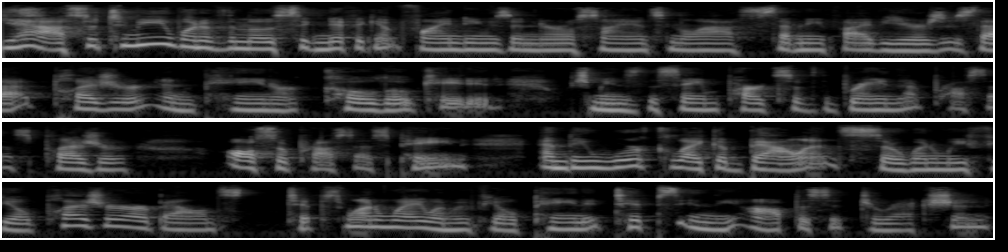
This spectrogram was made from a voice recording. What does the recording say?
Yeah. So to me, one of the most significant findings in neuroscience in the last 75 years is that pleasure and pain are co-located, which means the same parts of the brain that process pleasure also process pain and they work like a balance. So when we feel pleasure, our balance tips one way. When we feel pain, it tips in the opposite direction.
